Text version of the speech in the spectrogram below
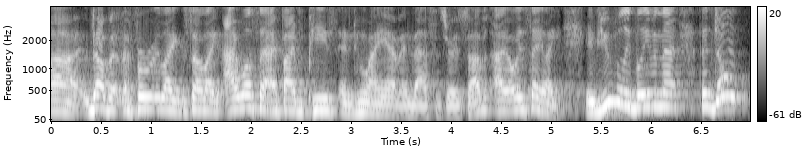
Uh, no, but for like, so like, I will say I find peace in who I am in that situation. So I've, I always say like, if you really believe in that, then don't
